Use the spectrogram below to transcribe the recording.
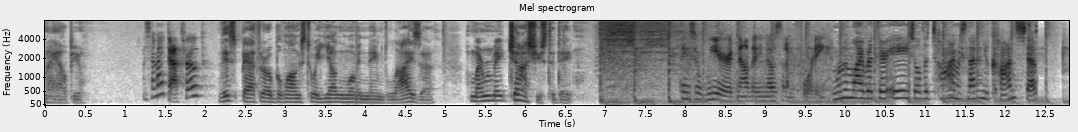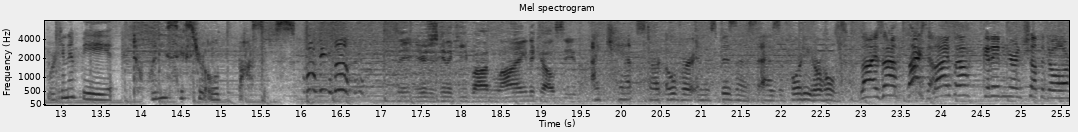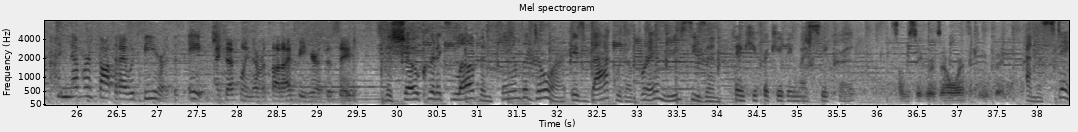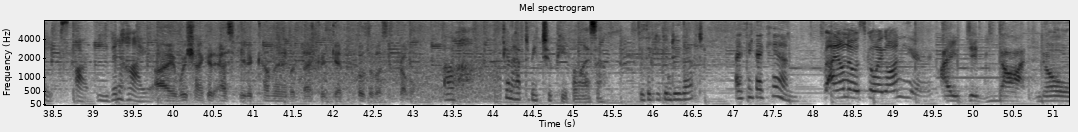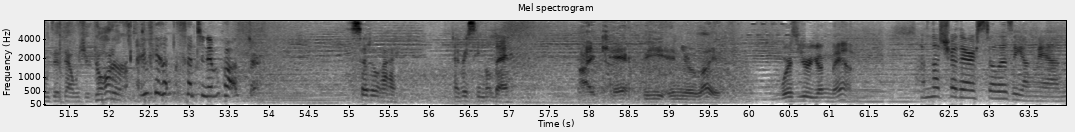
can I help you? Is that my bathrobe? This bathrobe belongs to a young woman named Liza, who my roommate Josh used to date. Things are weird now that he knows that I'm 40. Women lie about their age all the time. It's not a new concept. We're gonna be 26 year old bosses. You're just gonna keep on lying to Kelsey. I can't start over in this business as a 40 year old. Liza! Liza! Liza! Get in here and shut the door. I never thought that I would be here at this age. I definitely never thought I'd be here at this age. The show critics love and fans adore is back with a brand new season. Thank you for keeping my secret. Some secrets are worth keeping. And the stakes are even higher. I wish I could ask you to come in, but that could get both of us in trouble. Oh, it's gonna have to be two people, Liza. Do you think you can do that? I think I can. I don't know what's going on here. I did not know that that was your daughter. I feel like such an imposter. So do I. Every single day. I can't be in your life. Where's your young man? I'm not sure there still is a young man.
